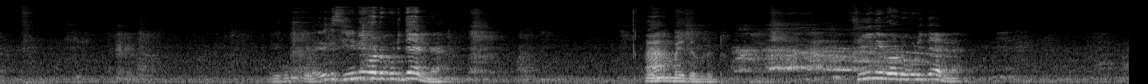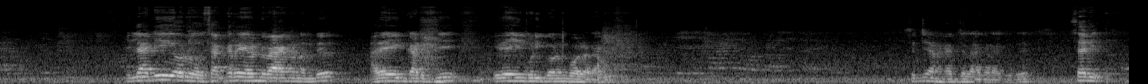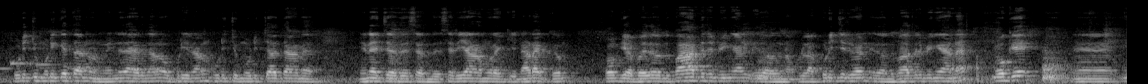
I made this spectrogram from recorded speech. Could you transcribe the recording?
இது குடிக்கல இதுக்கு சீனி போட்டு குடிச்சா என்ன சீனி போட்டு குடிச்சா என்ன இல்லாட்டி ஒரு சர்க்கரை ஒன்று வாங்கணும் வந்து அதையும் கடிச்சு இதையும் குடிக்கணும் போலடா சுற்றியான கச்சலாக கிடக்குது சரி குடிச்சு முடிக்கத்தான் ஒன்று என்னதான் இருந்தாலும் அப்படின்னாலும் குடிச்சு முடித்தா தானே நினைச்சது சேர்ந்து சரியான முறைக்கு நடக்கும். ஓகே அப்போ இதை வந்து பார்த்துருப்பீங்க. இதை வந்து நான் ஃபுல்லாக குடிச்சிருவேன். இதை வந்து பார்த்துருப்பீங்க ஆனால் ஓகே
